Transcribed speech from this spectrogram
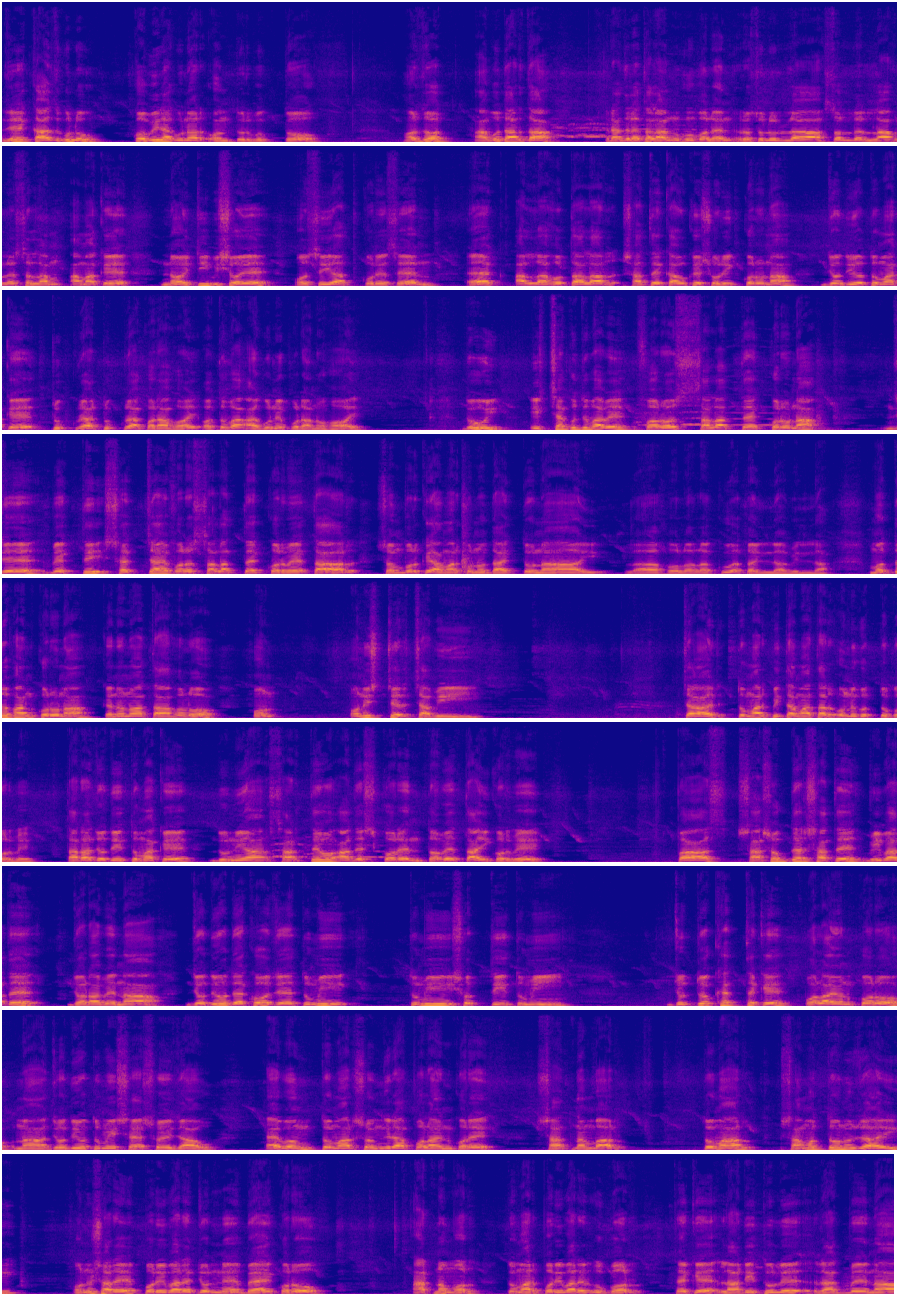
যে কাজগুলো কবিরা গুনার অন্তর্ভুক্ত। হজরত আবু দারদা রাজা তালানহু বলেন, রসুলুল্লাহ সাল্লাহ সাল্লাম আমাকে নয়টি বিষয়ে ওসিয়াত করেছেন। এক, আল্লাহ তালার সাথে কাউকে শরিক করো না। যদিও তোমাকে টুকরা টুকরা করা হয় অথবা আগুনে পোড়ানো হয়। দুই, ইচ্ছাকৃতভাবে ফরজ সালাদ ত্যাগ করো না। যে ব্যক্তি স্বেচ্ছায় ফরজ সালাদ ত্যাগ করবে, তার সম্পর্কে আমার কোনো দায়িত্ব নাই। বিল্লাহ। মদ্যপান করো না, কেননা তা হলো অন- অনিষ্টের চাবি। চার, তোমার পিতামাতার অনুগত্য করবে। তারা যদি তোমাকে দুনিয়া ছাড়তেও আদেশ করেন, তবে তাই করবে। পাঁচ, শাসকদের সাথে বিবাদে জড়াবে না। যদিও দেখো যে তুমি তুমি সত্যি তুমি। যুদ্ধক্ষেত্র থেকে পলায়ন করো না, যদিও তুমি শেষ হয়ে যাও এবং তোমার সঙ্গীরা পলায়ন করে। সাত নাম্বার, তোমার সামর্থ্য অনুযায়ী, অনুসারে পরিবারের জন্য ব্যয় করো। আট নম্বর, তোমার পরিবারের উপর থেকে লাঠি তুলে রাখবে না।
